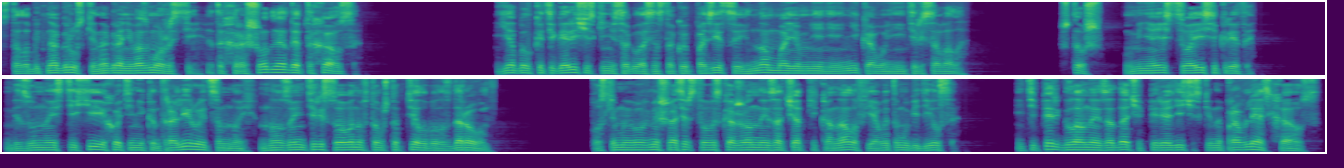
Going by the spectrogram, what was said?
Стало быть, нагрузки на грани возможностей — это хорошо для адепта хаоса. Я был категорически не согласен с такой позицией, но мое мнение никого не интересовало. Что ж, у меня есть свои секреты. Безумная стихия хоть и не контролируется мной, но заинтересована в том, чтобы тело было здоровым. После моего вмешательства в искаженные зачатки каналов я в этом убедился. И теперь главная задача — периодически направлять хаос,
